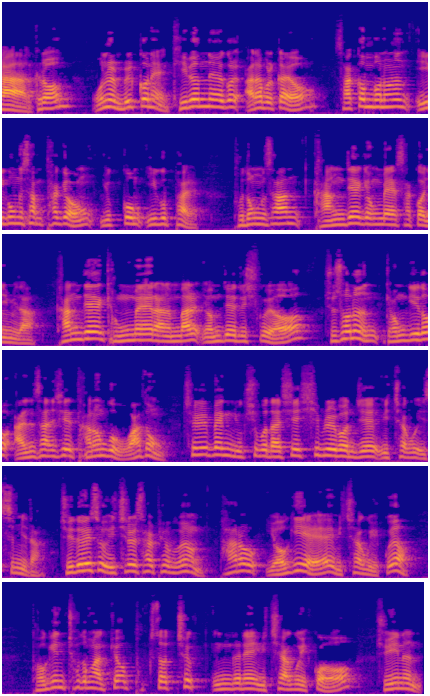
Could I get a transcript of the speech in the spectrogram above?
자, 그럼 오늘 물건의 기변 내역을 알아볼까요? 사건 번호는 203 타경 60298 부동산 강제 경매 사건입니다. 강제 경매라는 말 염두에 두시고요. 주소는 경기도 안산시 단원구 와동 765-11번지에 위치하고 있습니다. 지도에서 위치를 살펴보면 바로 여기에 위치하고 있고요. 덕인 초등학교 북서측 인근에 위치하고 있고 주인은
